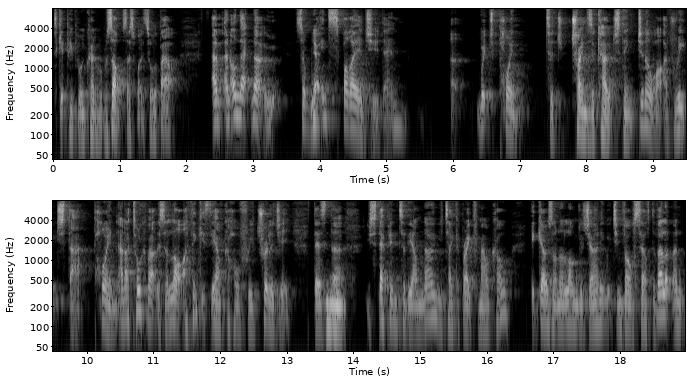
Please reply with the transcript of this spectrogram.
to get people incredible results. That's what it's all about. Um, and on that note, so what yep. inspired you then? At which point to train as a coach think, do you know what? I've reached that point. And I talk about this a lot. I think it's the alcohol free trilogy. There's mm. the, you step into the unknown, you take a break from alcohol. It goes on a longer journey, which involves self development.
